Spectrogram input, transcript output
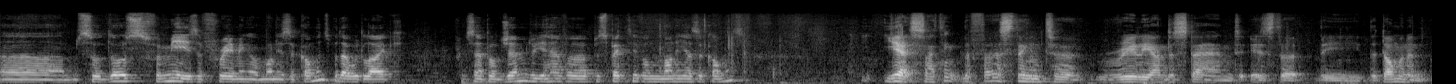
Um, so those, for me, is a framing of money as a commons. But I would like, for example, Jem, do you have a perspective on money as a commons? Yes, I think the first thing to really understand is that the, the dominant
